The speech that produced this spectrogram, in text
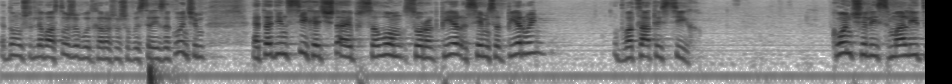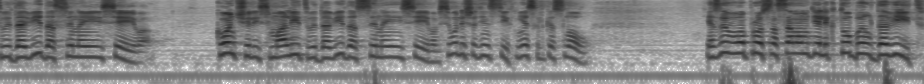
Я думаю, что для вас тоже будет хорошо, что быстрее закончим. Это один стих, я читаю Псалом 41, 71, 20 стих. «Кончились молитвы Давида, сына Иисеева». Кончились молитвы Давида, сына Иисеева. Всего лишь один стих, несколько слов. Я задаю вопрос, на самом деле, кто был Давид?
